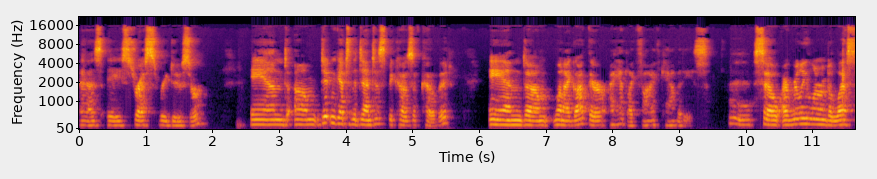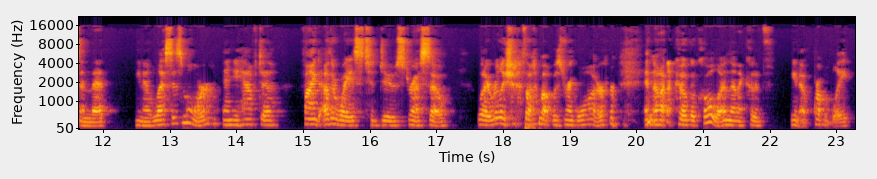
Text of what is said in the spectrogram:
as a stress reducer and um, didn't get to the dentist because of COVID. And um, when I got there, I had like five cavities. Ooh. So I really learned a lesson that, you know, less is more, and you have to find other ways to do stress. So what I really should have thought about was drink water and not Coca Cola. And then I could have, you know, probably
